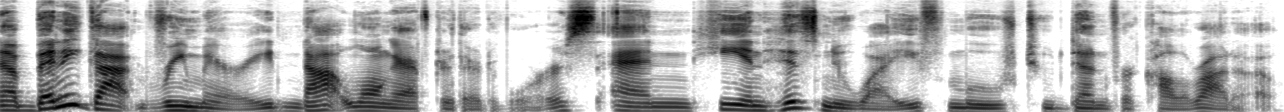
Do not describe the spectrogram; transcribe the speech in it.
Now, Benny got remarried not long after their divorce, and he and his new wife moved to Denver, Colorado.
